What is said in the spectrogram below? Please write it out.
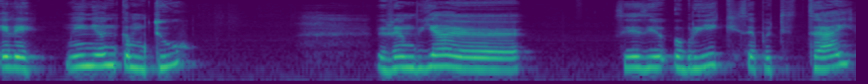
Elle est mignonne comme tout. J'aime bien euh, ses yeux obliques, sa petite taille.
